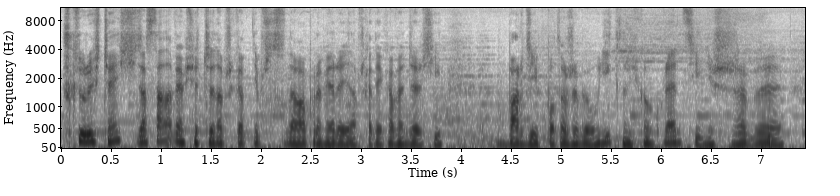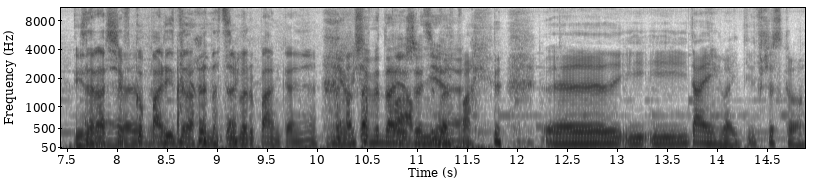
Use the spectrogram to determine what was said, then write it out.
z których część zastanawiam się, czy na przykład nie przesunęła premiery, na przykład jak Avengersi, bardziej po to, żeby uniknąć konkurencji, niż żeby I zaraz się Eee, wkopali trochę na cyberpunka, nie? Nie, mi się tak, wydaje, pam, że nie. Cyberpunk. Yy, I, I Dying Light, i wszystko,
